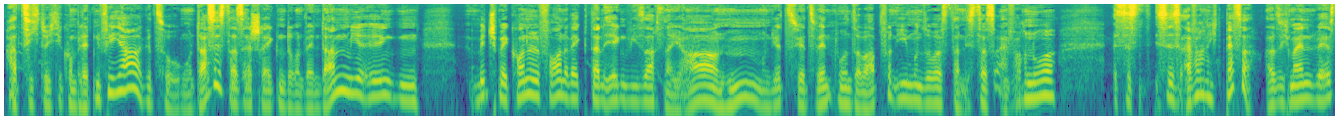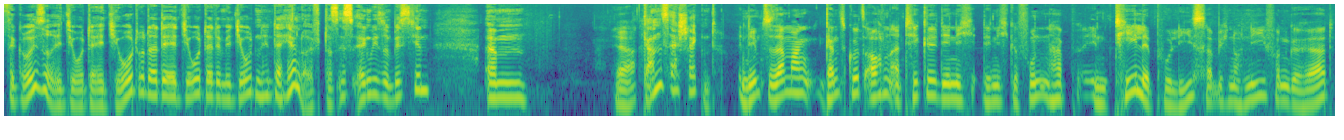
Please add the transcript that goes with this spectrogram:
hat sich durch die kompletten vier Jahre gezogen. Und das ist das Erschreckende. Und wenn dann mir irgendein Mitch McConnell vorneweg dann irgendwie sagt, na ja, und, hm, und jetzt, jetzt wenden wir uns aber ab von ihm und sowas, dann ist das einfach nur, es ist, es ist einfach nicht besser. Also ich meine, wer ist der größere Idiot? Der Idiot oder der Idiot, der dem Idioten hinterherläuft? Das ist irgendwie so ein bisschen ähm, ja. ganz erschreckend. In dem Zusammenhang ganz kurz auch ein Artikel, den ich, den ich gefunden habe in Telepolis, habe ich noch nie von gehört,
